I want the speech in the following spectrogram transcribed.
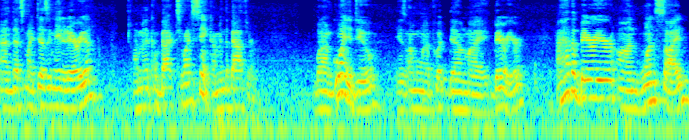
and that's my designated area. I'm going to come back to my sink. I'm in the bathroom what I'm going to do is I'm going to put down my barrier. I have a barrier on one side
